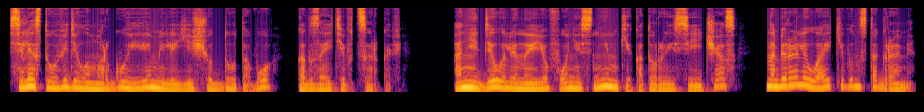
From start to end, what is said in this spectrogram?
Селеста увидела Марго и Эмили еще до того, как зайти в церковь. Они делали на ее фоне снимки, которые сейчас набирали лайки в Инстаграме.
